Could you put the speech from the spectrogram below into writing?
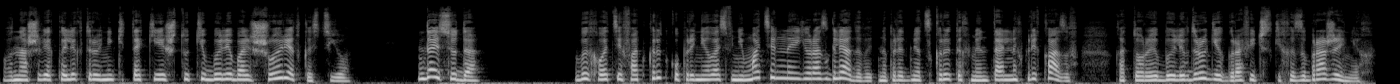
В наш век электроники такие штуки были большой редкостью. «Дай сюда!» Выхватив открытку, принялась внимательно ее разглядывать на предмет скрытых ментальных приказов, которые были в других графических изображениях.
